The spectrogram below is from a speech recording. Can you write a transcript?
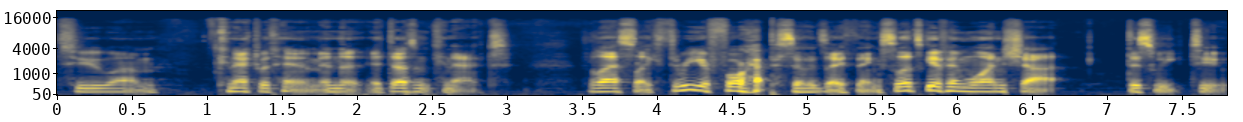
to um, connect with him, and the, it doesn't connect. The last like three or four episodes, I think. So let's give him one shot this week too.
